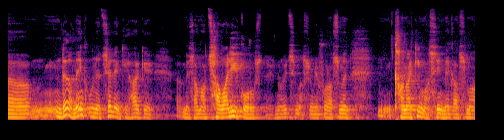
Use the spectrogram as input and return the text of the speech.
Այնտեղ մենք ունեցել ենք իհարկե մեզ համար ցավալի կորուստներ։ եմ ասում, երբ որ ասում են քանակի մասին, մեկ ասում է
